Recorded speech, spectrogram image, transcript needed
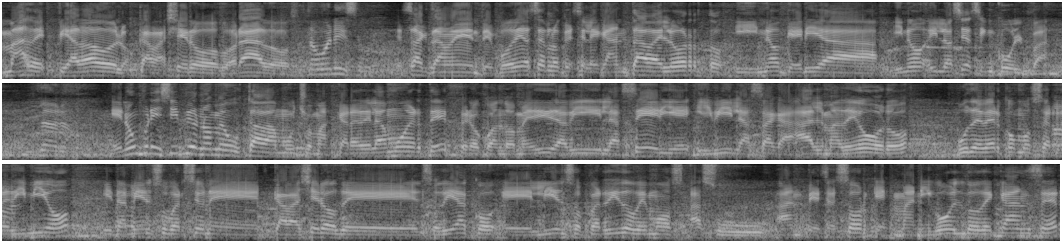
más despiadado de los Caballeros Dorados. Está buenísimo. Exactamente, podía hacer lo que se le cantaba el orto y no quería y no y lo hacía sin culpa. Claro. En un principio no me gustaba mucho Máscara de la Muerte, pero cuando a medida vi la serie y vi la saga Alma de Oro, pude ver cómo se redimió y también su versión en Caballeros del Zodíaco, El Lienzo Perdido, vemos a su antecesor que es Manigoldo de Cáncer,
